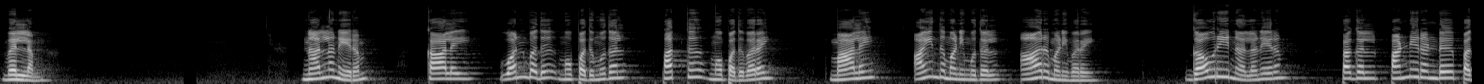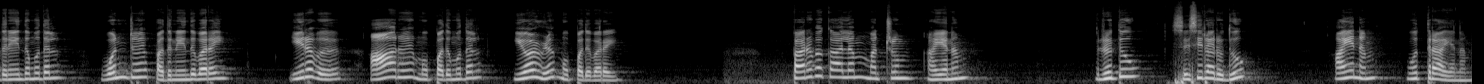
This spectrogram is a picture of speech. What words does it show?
வெள்ளம். நல்ல நேரம் காலை ஒன்பது முப்பது முதல் பத்து முப்பது வரை மாலை ஐந்து மணி முதல் ஆறு மணி வரை. கௌரி நல்ல நேரம் பகல் பன்னிரண்டு பதினைந்து முதல் ஒன்று பதினைந்து வரை இரவு ஆறு முப்பது முதல் ஏழு முப்பது வரை. பருவகாலம் மற்றும் அயனம் ரிது சிசிர ருது அயனம் உத்தராயணம்.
